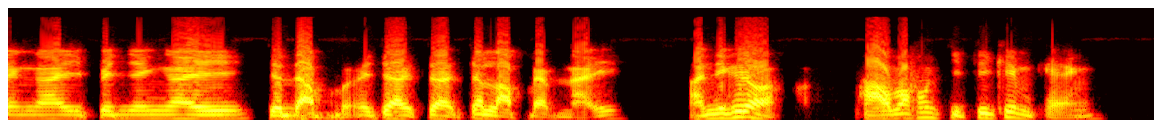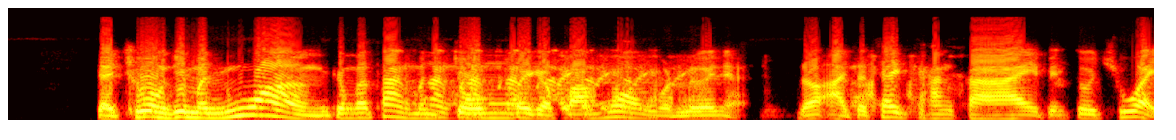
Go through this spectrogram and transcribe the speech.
ยังไงเป็นยังไงจะดับจะจะจะหลับแบบไหน อันนี้คือภาวะของจิตที่เข้มแข็ง แต่ช่วงที่มันง่วงจนกระทั่งมันจมไปกับความง่วงหมดเลยเนี่ย เราอาจจะใช้ทางกายเป็นตัวช่วย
